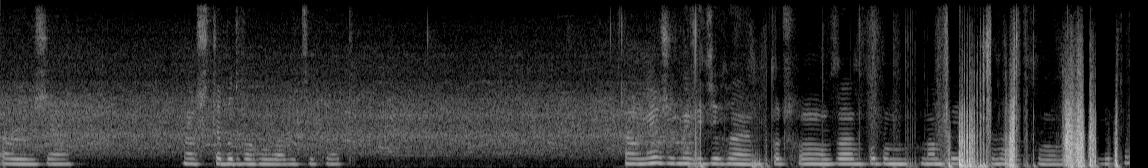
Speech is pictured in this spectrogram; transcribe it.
Але вже нам ж треба два гола відіграти. А ми вже не відіграємо. Тож е, зараз будемо нам прийдеться зараз самі робити.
